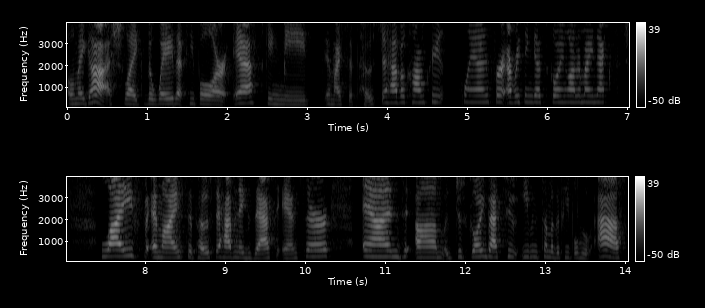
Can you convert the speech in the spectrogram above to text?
oh my gosh, like the way that people are asking me, am I supposed to have a concrete plan for everything that's going on in my next life? Am I supposed to have an exact answer? And um, just going back to even some of the people who asked,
